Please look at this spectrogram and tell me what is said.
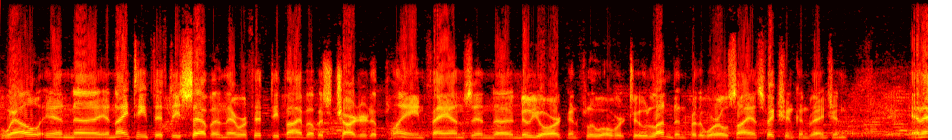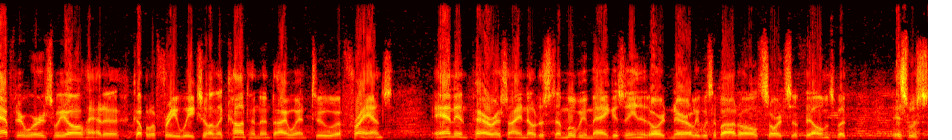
Well, in uh, in 1957, there were 55 of us chartered a plane, fans in uh, New York, and flew over to London for the World Science Fiction Convention. And afterwards, we all had a couple of free weeks on the continent. I went to uh, France, and in Paris, I noticed a movie magazine that ordinarily was about all sorts of films, but this was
